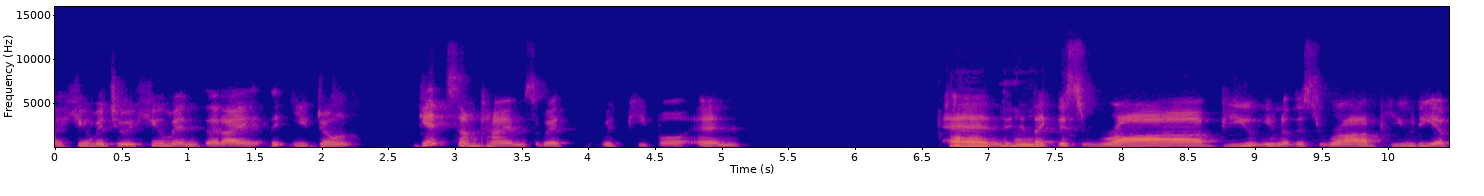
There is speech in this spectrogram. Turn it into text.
a human to a human that I that you don't get sometimes with with people and uh-huh. and uh-huh. like this raw beauty you know this raw beauty of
